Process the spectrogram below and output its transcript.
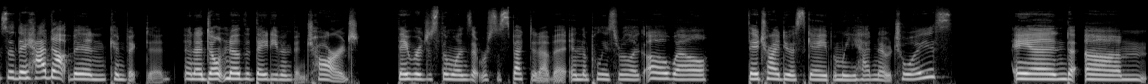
So they had not been convicted, and I don't know that they'd even been charged. They were just the ones that were suspected of it, and the police were like, "Oh well, they tried to escape, and we had no choice." And um,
